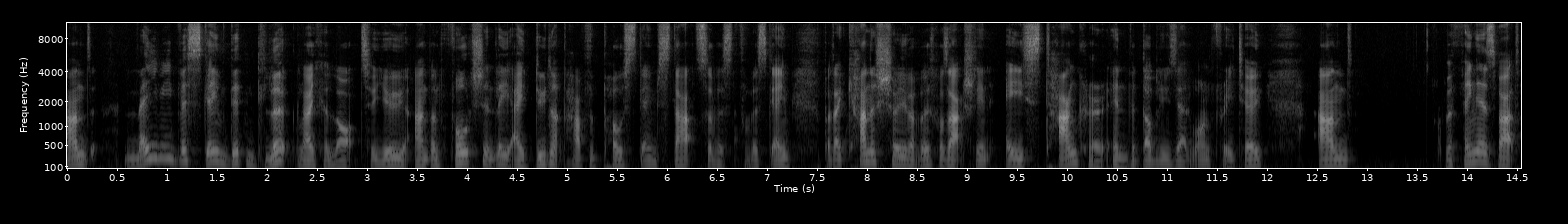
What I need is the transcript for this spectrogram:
and maybe this game didn't look like a lot to you, and unfortunately I do not have the post-game stats for this, for this game, but I can assure you that this was actually an ace tanker in the WZ-132, and the thing is that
